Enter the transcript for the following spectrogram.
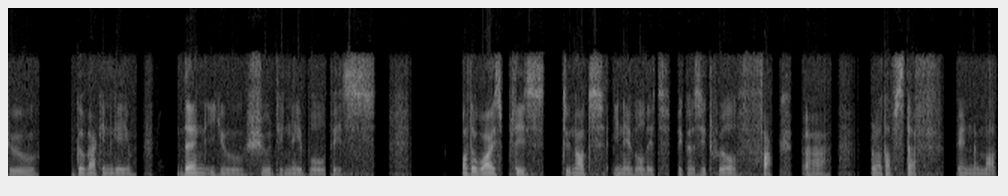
to go back in game. Then you should enable this. Otherwise, please do not enable it, because it will fuck uh, a lot of stuff in the mod.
